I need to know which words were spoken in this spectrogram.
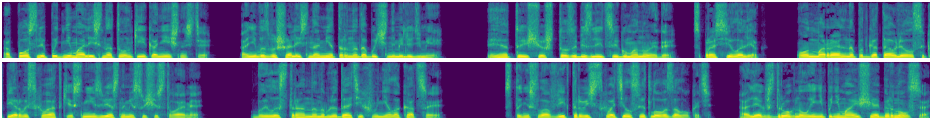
а после поднимались на тонкие конечности. Они возвышались на метр над обычными людьми. «Это еще что за безлицые гуманоиды?» — спросил Олег. Он морально подготавливался к первой схватке с неизвестными существами. Было странно наблюдать их вне локации. Станислав Викторович схватил Светлова за локоть. Олег вздрогнул и непонимающе обернулся.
